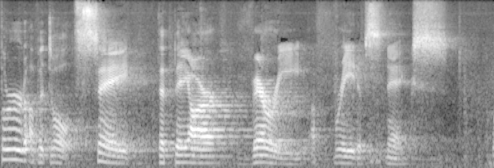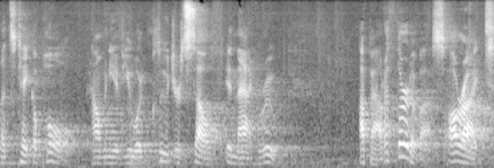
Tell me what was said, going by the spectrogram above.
third of adults say that they are very afraid of snakes. Let's take a poll. How many of you would include yourself in that group? About a third of us. All right.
